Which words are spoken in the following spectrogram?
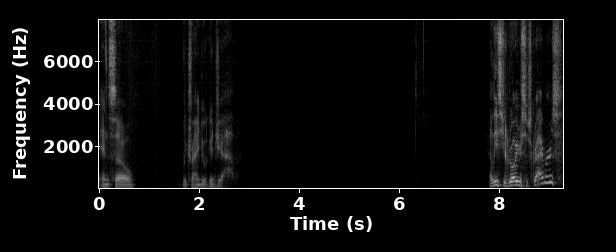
And so we try and do a good job. At least you grow your subscribers.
